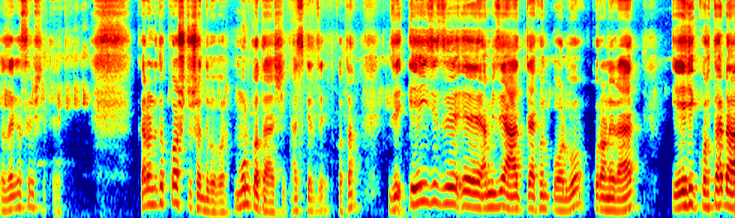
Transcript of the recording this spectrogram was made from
বোঝা গেছে সেটাই। কারণ এটা কষ্টসাধ্য ব্যাপার। মূল কথা আসি, আজকে যে কথা, যে এই যে যে আমি যে আয়াতটা এখন পড়ব, কোরআনের আয়াত, এই কথাটা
